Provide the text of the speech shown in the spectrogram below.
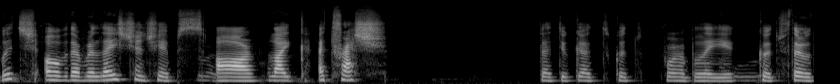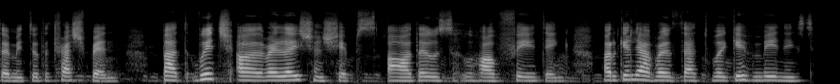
Which of the relationships are like a trash that you could, could probably could throw them into the trash bin. But which are relationships are those who are feeding? Margilia wrote that we give meanings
